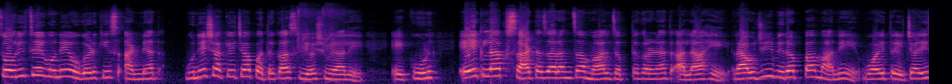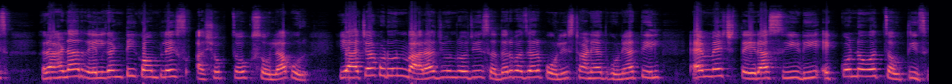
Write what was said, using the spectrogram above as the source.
चोरीचे गुन्हे उघडकीस आणण्यात गुन्हे शाखेच्या पथकास यश मिळाले. एकूण एक लाख साठ हजारांचा माल जप्त करण्यात आला आहे. रावजी बिरप्पा माने वय त्रेचाळीस राहणार रेलगंटी कॉम्प्लेक्स अशोक चौक सोलापूर. याच्याकडून बारा जून रोजी सदर बाजार पोलीस ठाण्यात गुन्ह्यातील एम एच तेरा सी डी एकोणनव्वद चौतीस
